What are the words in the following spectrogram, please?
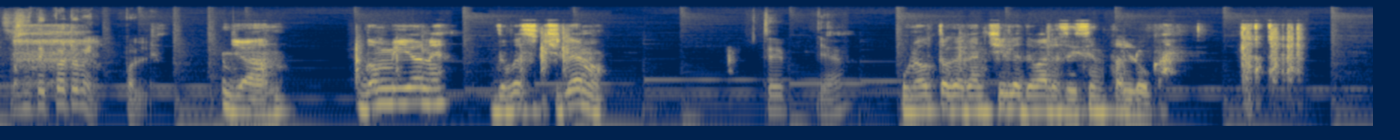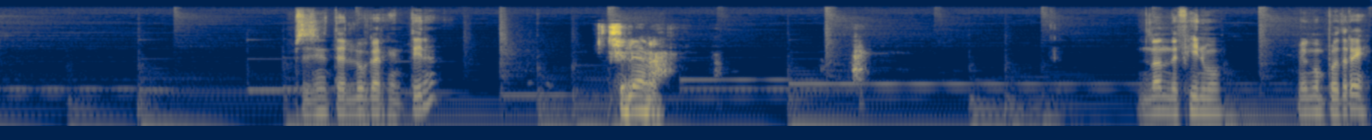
64 mil, ponle. Ya, 2 millones de pesos chilenos. Sí, ya. Un auto que acá en Chile te vale 600 lucas. 60 lucas Argentina. Chilena. ¿Dónde firmo? Me compro tres.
